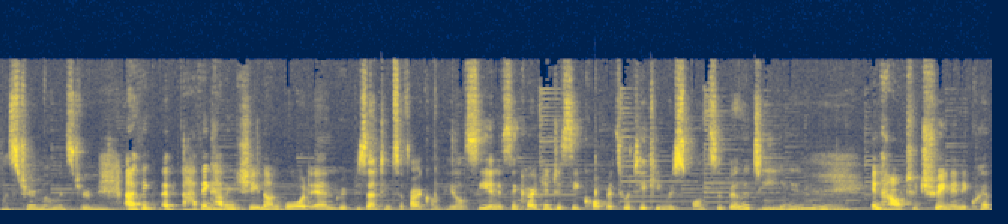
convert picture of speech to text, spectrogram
That's true, Mom. It's true. Mm. I think I think having Sheila on board and representing Safaricom PLC, and it's encouraging to see corporates who are taking responsibility mm. in how to train and equip,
